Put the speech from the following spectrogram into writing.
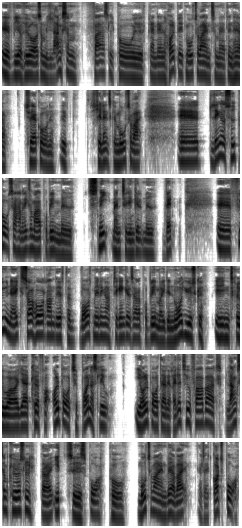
Øh, vi har hørt også om langsom farsel på øh, blandt andet Holbæk motorvejen, som er den her tværgående øh, sjællandske motorvej. Længere sydpå, så har man ikke så meget problem med sne, men til gengæld med vand. Fyn er ikke så hårdt ramt efter vores meldinger. Til gengæld så er der problemer i det nordjyske. En skriver, jeg er kørt fra Aalborg til Brønderslev. I Aalborg der er det relativt farbart. Langsom kørsel. Der er et spor på motorvejen hver vej. Altså et godt spor,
